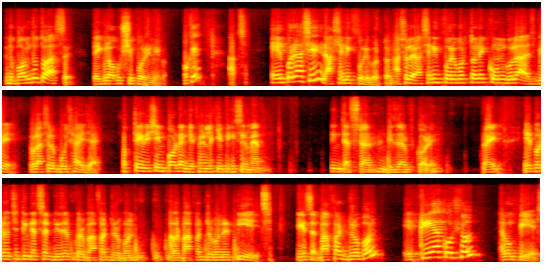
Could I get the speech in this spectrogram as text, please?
কিন্তু বন্ধ তো আছে, তো এগুলো অবশ্যই পড়ে নিবা। ওকে আচ্ছা। এরপরে আসি রাসায়নিক পরিবর্তন। আসলে রাসায়নিক পরিবর্তনে কোনগুলো আসবে, এগুলো আসলে বোঝাই যায়। সব থেকে বেশি ইম্পর্টেন্ট ডেফিনেটলি কেপিকেসির ম্যাথ তিনটা স্টার ডিজার্ভ করে। রাইট এরপরে হচ্ছে তিনটা স্টার ডিজার্ভ করে বাফার দ্রবণ, আবার বাফার দ্রবণের পিএইচ ঠিক আছে? বাফার দ্রবণ এর ক্রিয়া কৌশল এবং পিএইচ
